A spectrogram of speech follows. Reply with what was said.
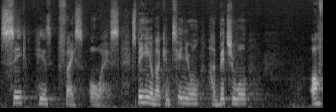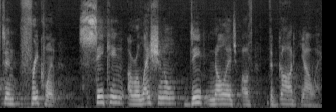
Seek his face always. Speaking of a continual, habitual, often frequent seeking a relational, deep knowledge of the God Yahweh.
